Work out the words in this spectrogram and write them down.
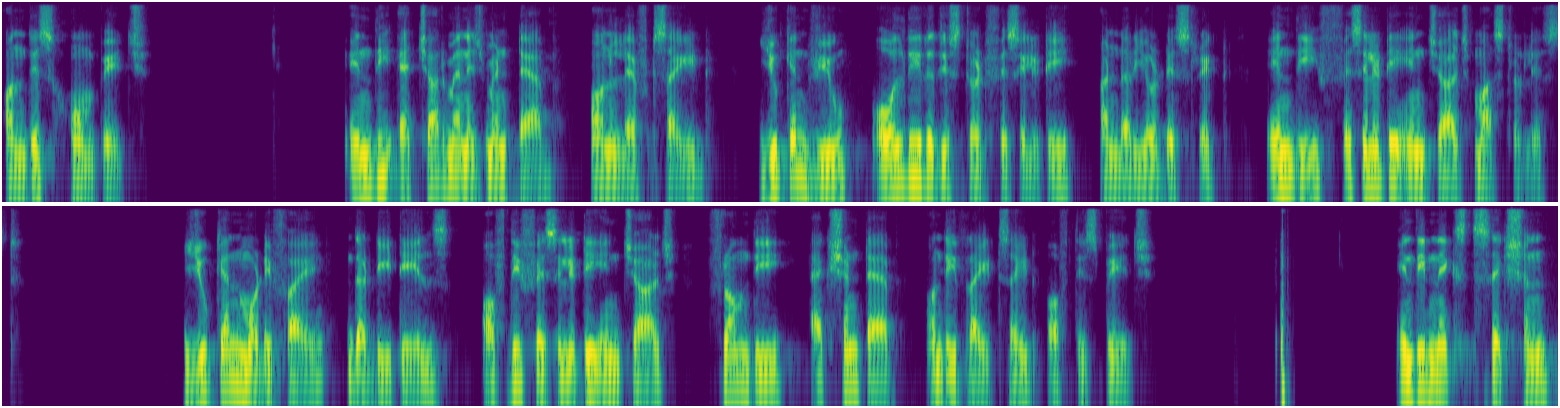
on this home page. In the HR Management tab on left side, you can view all the registered facility under your district in the Facility in Charge master list. You can modify the details of the facility in charge from the Action tab on the right side of this page. In the next section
